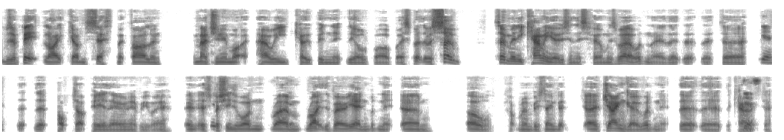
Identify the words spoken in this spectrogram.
was a bit like um Seth MacFarlane imagining what how he'd cope in the, the old Wild West, but there were so so many cameos in this film as well, wasn't there? That that that uh, Yeah. that, that popped up here, there, and everywhere, and especially the one um, right at the very end, wouldn't it? Um, oh, can't remember his name, but uh, Django, wasn't it? The the the character.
